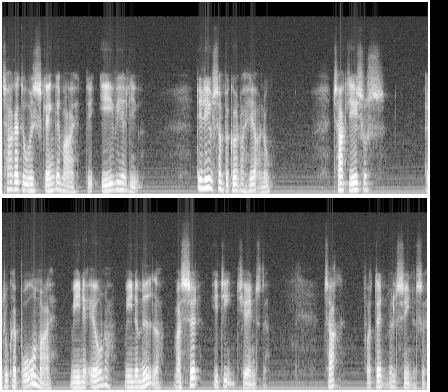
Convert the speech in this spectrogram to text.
Tak, at du vil skænke mig det evige liv. Det liv, som begynder her og nu. Tak, Jesus, at du kan bruge mig, mine evner, mine midler, mig selv i din tjeneste. Tak for den velsignelse,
